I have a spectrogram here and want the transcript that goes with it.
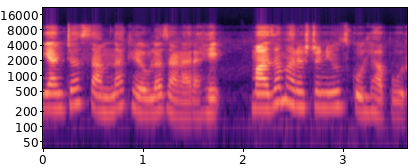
यांच्यात सामना खेळवला जाणार आहे. माझा महाराष्ट्र न्यूज कोल्हापूर.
